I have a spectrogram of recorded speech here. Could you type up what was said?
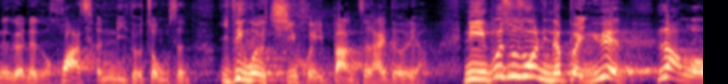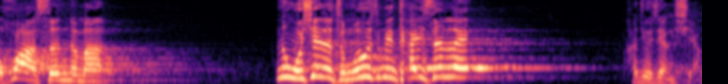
那个那个化成里头，众生一定会起诽谤，这还得了？你不是说你的本愿让我化身的吗？那我现在怎么会变胎生嘞？他就这样想，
